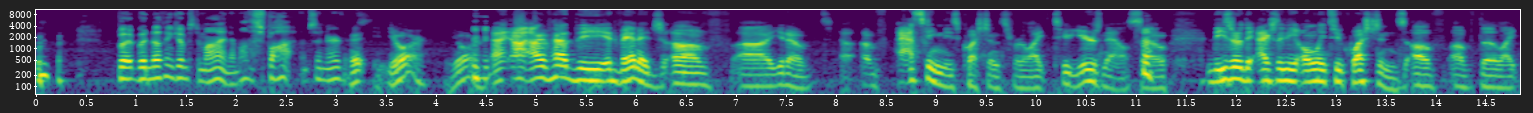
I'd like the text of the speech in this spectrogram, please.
but but nothing jumps to mind. I'm on the spot. I'm so nervous. You are. You are. I, I, I've had the advantage of, uh, you know, of asking these questions for like two years now. So these are the actually the only two questions of of the like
